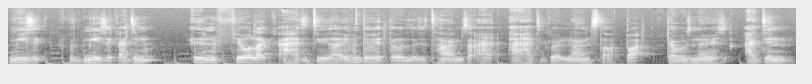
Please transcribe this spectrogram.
music with music I didn't it didn't feel like I had to do that even though there were loads of times I, I had to go learn stuff but there was no I didn't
